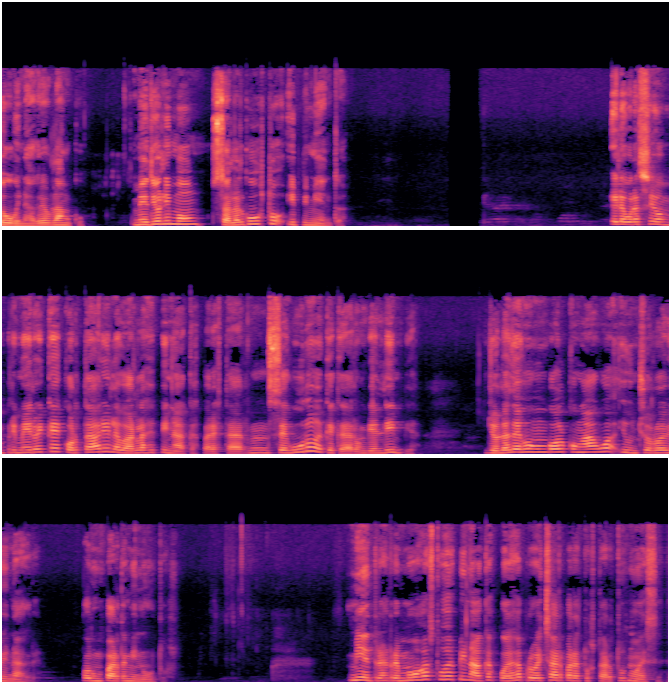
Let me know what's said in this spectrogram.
o vinagre blanco, medio limón, sal al gusto y pimienta. Elaboración. Primero hay que cortar y lavar las espinacas para estar seguro de que quedaron bien limpias. Yo las dejo en un bol con agua y un chorro de vinagre por un par de minutos. Mientras remojas tus espinacas puedes aprovechar para tostar tus nueces.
